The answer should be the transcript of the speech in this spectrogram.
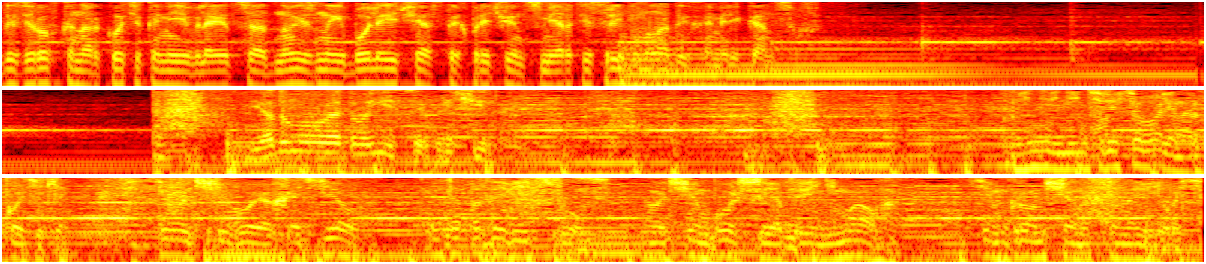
Дозировка наркотиками является одной из наиболее частых причин смерти среди молодых американцев. Я думаю, у этого есть все причины. Меня не интересовали наркотики. Все, чего я хотел, это подавить шум. Но чем больше я принимал, тем громче она становилась.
